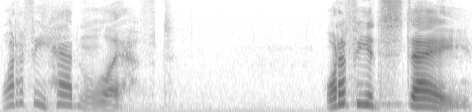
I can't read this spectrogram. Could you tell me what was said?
What if he hadn't left? What if he had stayed?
